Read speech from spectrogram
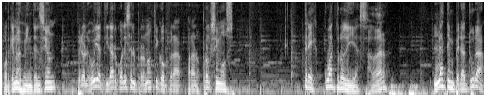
porque no es mi intención, pero les voy a tirar cuál es el pronóstico para, para los próximos 3, 4 días. A ver. La temperatura,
